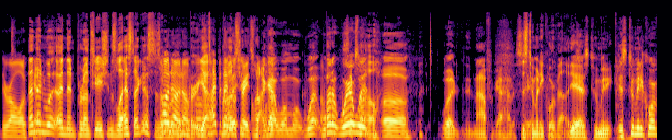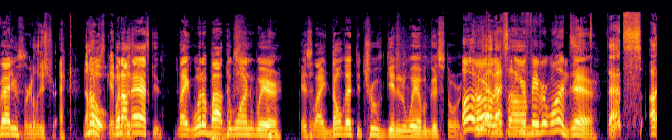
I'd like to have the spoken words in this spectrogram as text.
They're all okay. And then what- and then pronunciations last, I guess. Is that Oh, what no, we're no. doing? Or- yeah, hypothetical pronunci- trades, I got one more. What? What? Where Six would? Uh, what? Now I forgot how to say. There's it. too many core values. Yeah, it's too many. It's too many core values. We're gonna lose track. No, I'm just kidding. but What I'm is asking, like, what about the one where it's like, don't let the truth get in the way of a good story? oh, yeah, that's, that's, one of your um, favorite ones. Yeah. That's I,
